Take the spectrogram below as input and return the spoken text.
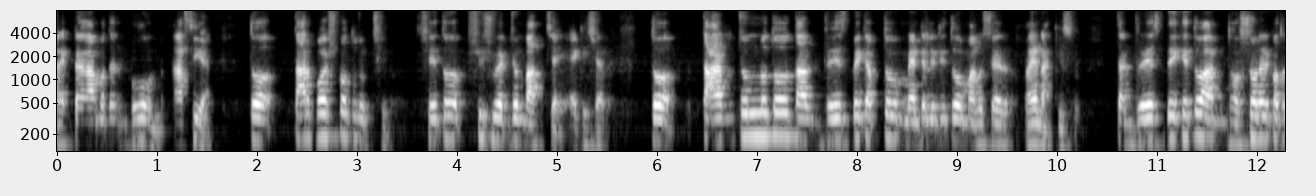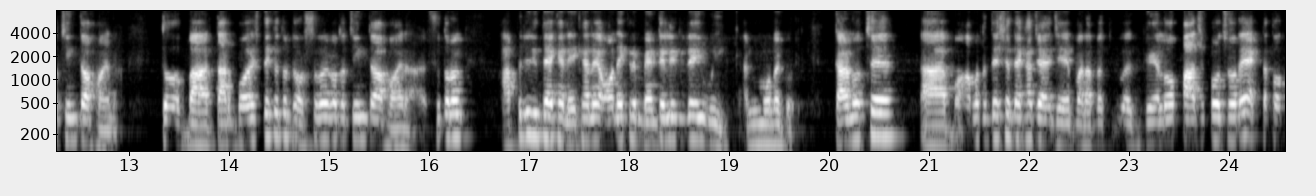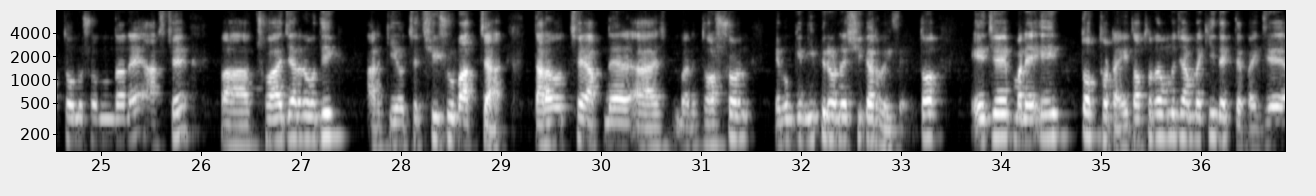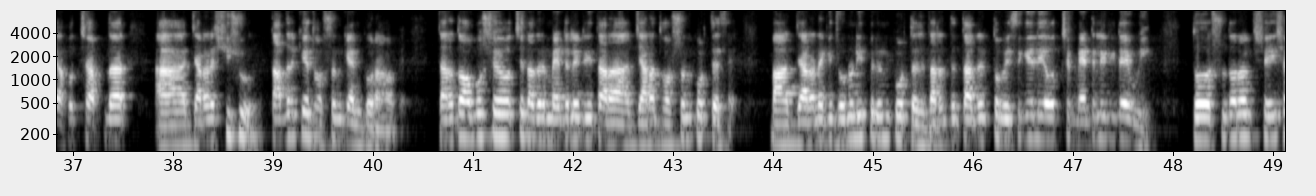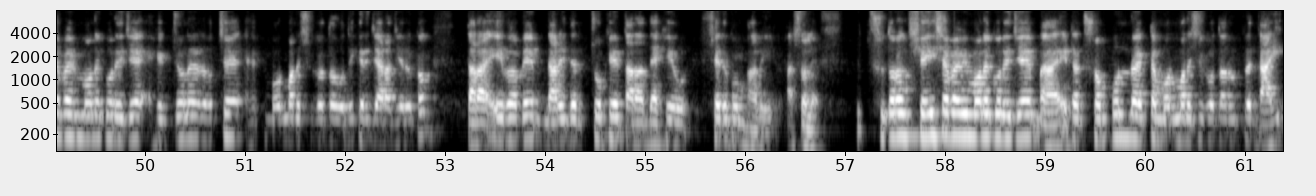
একটা আমাদের বোন আসিয়া, তো তার বয়স কতটুকু ছিল? সে তো শিশু একজন বাচ্চাই, এক হিসাবে। তো তার জন্য তো তার ড্রেস বেকআপ তো মেন্টালিটি তো মানুষের হয় না কিছু। তার ড্রেস দেখে তো আর ধর্ষণের কথা চিন্তা হয় না। তো বা তার বয়স দেখে তো ধর্ষণের কথা চিন্তা হয় না। সুতরাং আপনি যদি দেখেন, এখানে অনেকের মেন্টালিটিটাই উইক আমি মনে করি। কারণ হচ্ছে আমাদের দেশে দেখা যায় যে মানে গেল পাঁচ বছরে একটা তথ্য অনুসন্ধানে আসছে ছয় হাজারের অধিক আর কি হচ্ছে শিশু বাচ্চা। তারা হচ্ছে আপনার মানে ধর্ষণ এবং কি নিপীড়নের শিকার হয়েছে। তো এই যে মানে এই তথ্যটা এই তথ্যটা অনুযায়ী আমরা কি দেখতে পাই? যে হচ্ছে আপনার যারা শিশু, তাদেরকে ধর্ষণ কেন করা হবে? তারা তো অবশ্যই হচ্ছে তাদের মেন্টালিটি তারা যারা ধর্ষণ করতেছে বা যারা নাকি যৌন নিপীড়ন করতেছে তাদের তাদের তো বেসিক্যালি হচ্ছে মেন্টালিটিটাই উইক তো সুতরাং সেই হিসাবে আমি মনে করি যে একজনের হচ্ছে মন মানসিকতার অধিকারী যারা যেরকম, তারা এইভাবে নারীদের চোখে তারা দেখেও সেরকম ভাবে আসলে। সুতরাং সেই হিসাবে আমি মনে করি যে এটা সম্পূর্ণ একটা মন মানসিকতার উপরে দায়ী।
